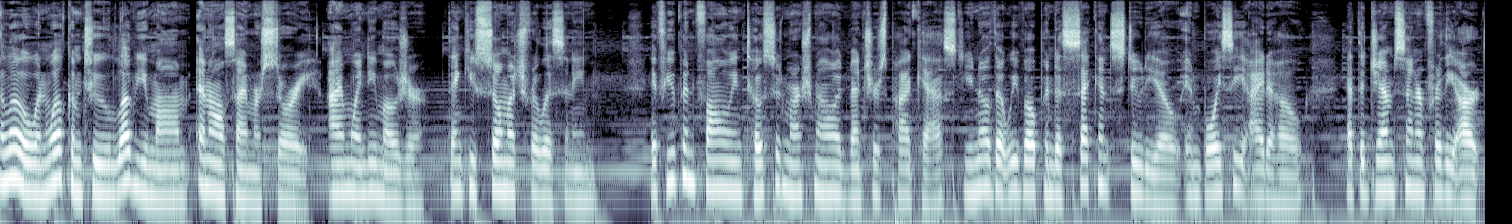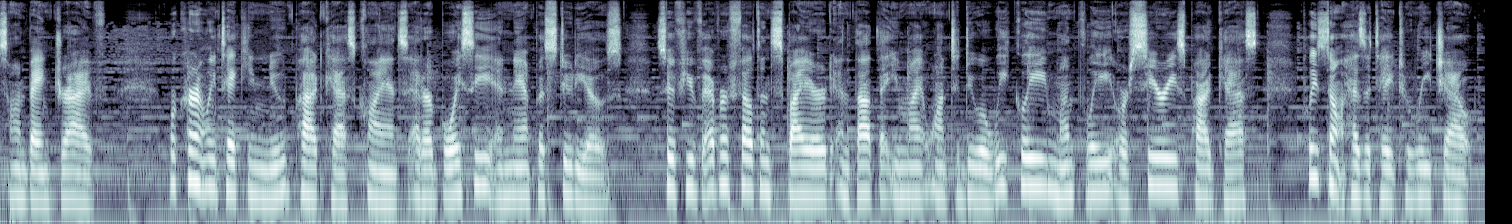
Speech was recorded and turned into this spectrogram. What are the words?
Hello, and welcome to Love You Mom, an Alzheimer's story. I'm Wendy Mosier. Thank you so much for listening. If you've been following Toasted Marshmallow Adventures podcast, you know that we've opened a second studio in Boise, Idaho at the Gem Center for the Arts on Bank Drive. We're currently taking nude podcast clients at our Boise and Nampa studios, so if you've ever felt inspired and thought that you might want to do a weekly, monthly, or series podcast, please don't hesitate to reach out.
